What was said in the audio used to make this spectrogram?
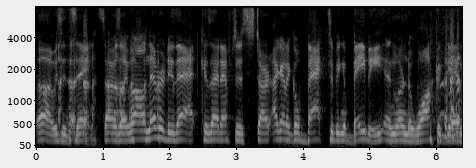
oh, it was insane. So I was like, well, I'll never do that because I'd have to start. I got to go back to being a baby and learn to walk again.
